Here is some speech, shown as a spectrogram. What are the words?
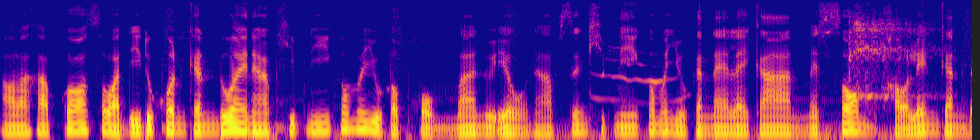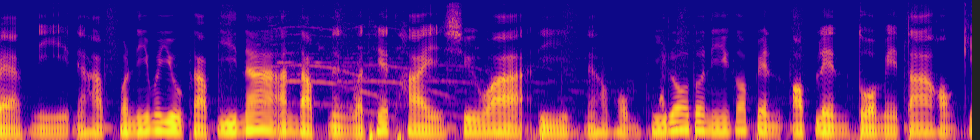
เอาละครับก็สวัสดีทุกคนกันด้วยนะครับ คลิปนี้ก็มาอยู่กับผมมานูเอลนะครับ ซึ่งคลิปนี้ก็มาอยู่กันในรายการเม็ดส้มเขาเล่นกันแบบนี้นะครับ วันนี้มาอยู่กับยีน่าอันดับหนึ่งประเทศไทย ชื่อว่าดีนนะครับผมฮีโร่ตัวนี้ก็เป็นออฟเลนตัวเมตาของเก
